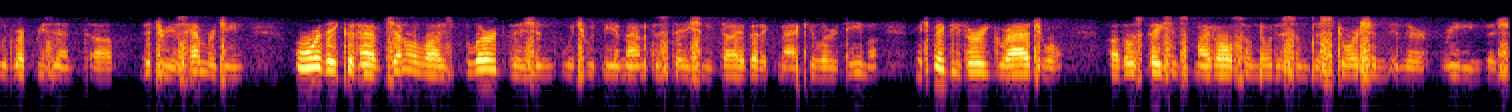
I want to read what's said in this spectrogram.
would represent uh, vitreous hemorrhaging, or they could have generalized blurred vision, which would be a manifestation of diabetic macular edema, which may be very gradual uh, those patients might also notice some distortion in their reading vision.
